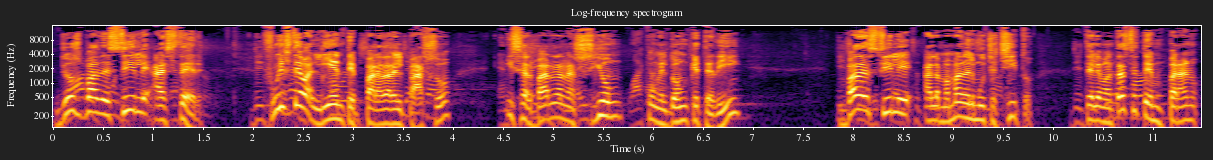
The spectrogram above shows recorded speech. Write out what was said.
Dios va a decirle a Esther, ¿fuiste valiente para dar el paso y salvar la nación con el don que te di? Va a decirle a la mamá del muchachito, ¿te levantaste temprano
